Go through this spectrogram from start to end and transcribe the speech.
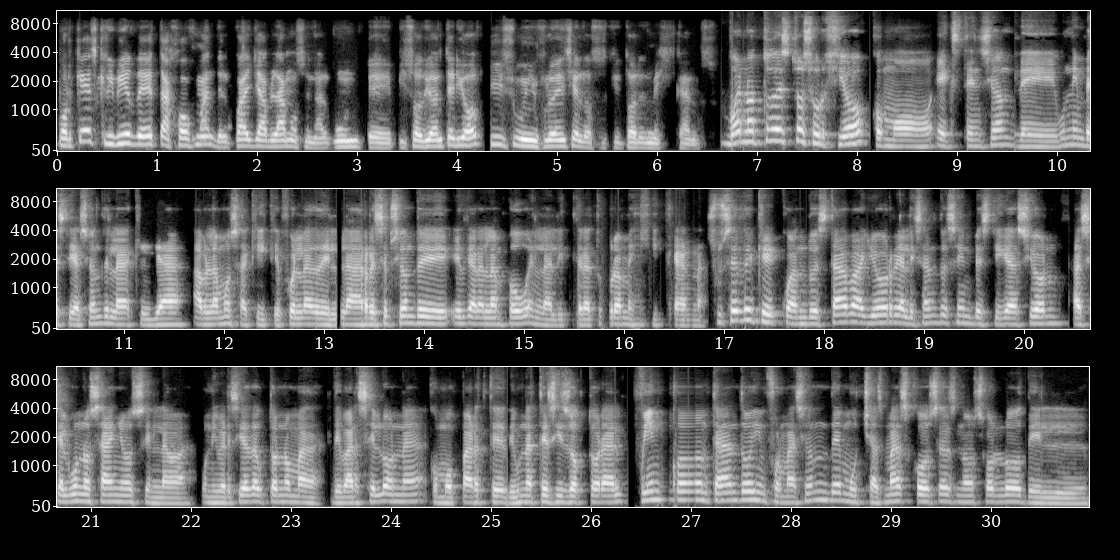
¿Por qué escribir de Eta Hoffman, del cual ya hablamos en algún eh, episodio anterior, y su influencia en los escritores mexicanos? Bueno, todo esto surgió como extensión de una investigación de la que ya hablamos aquí, que fue la de la recepción de Edgar Allan Poe en la literatura mexicana. Sucede que cuando estaba yo realizando esa investigación hace algunos años en la Universidad Autónoma de Barcelona, como parte de una tesis doctoral, fui encontrando información de muchas más cosas, no solo del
